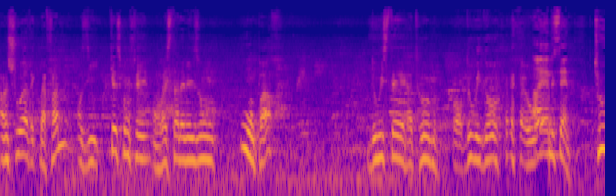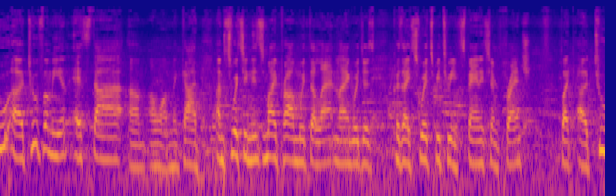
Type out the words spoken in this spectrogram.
un choix avec ma femme. On se dit, qu'est-ce qu'on fait? On reste à la maison ou on part? Do we stay at home or do we go? Away I understand. Tu, uh, tu familia está. Um, oh my God, I'm switching. This is my problem with the Latin languages because I switch between Spanish and French. But uh, tu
